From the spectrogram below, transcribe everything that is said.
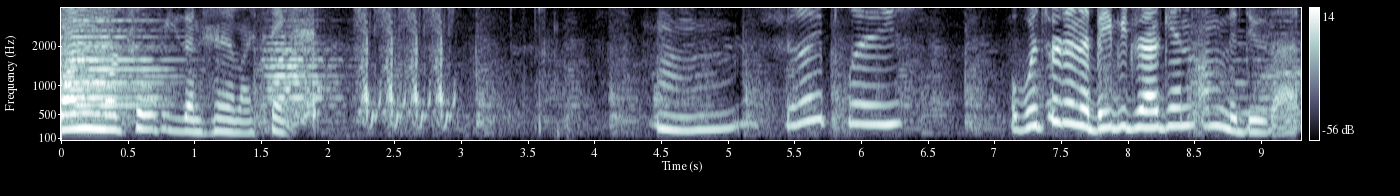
one more trophy than him, I think. Hmm, should I place a wizard and a baby dragon? I'm gonna do that.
